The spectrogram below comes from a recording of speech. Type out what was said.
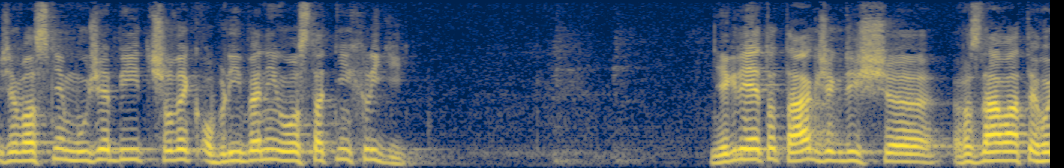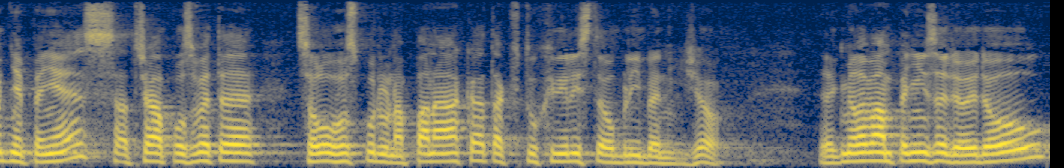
že vlastně může být člověk oblíbený u ostatních lidí? Někdy je to tak, že když eh, rozdáváte hodně peněz a třeba pozvete celou hospodu na panáka, tak v tu chvíli jste oblíbený, že jo? Jakmile vám peníze dojdou,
